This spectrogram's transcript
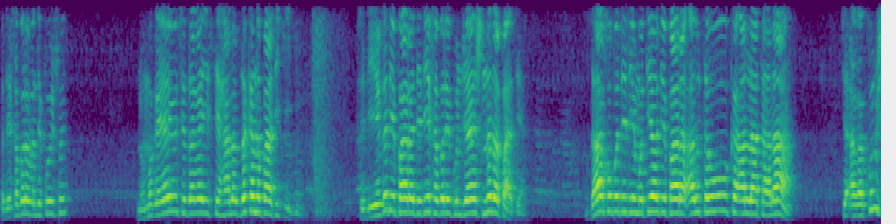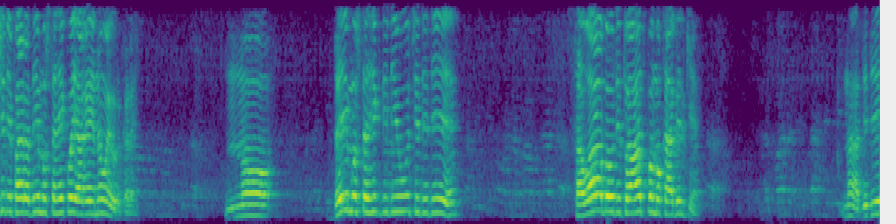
په دې خبره باندې پوه شوئ نو موږ یو چې دغه استحاله ځکه نه پاتې کیږي چې دیغه د پاره د دې خبرې گنجائش نه ده پاتې دا خو به د دې متیع د پاره الته وو ک الله تعالی چې هغه کوم شي د پاره د مستحق وي هغه نه وي ور کړی نو د مستحق دي دیو چې د دې ثواب او د طاعت په مقابل کې نه د دې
